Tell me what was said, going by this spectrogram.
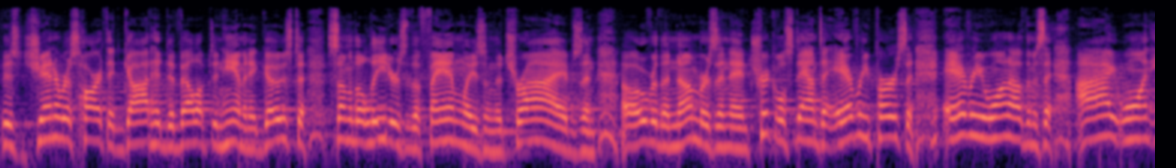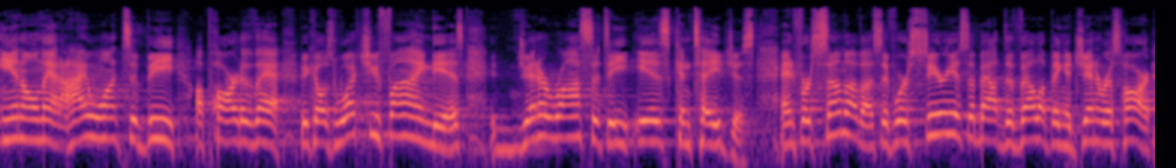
this generous heart that God had developed in him, and it goes to some of the leaders of the families and the tribes and over the numbers and, and trickles down to every person. Every one of them say, I want in on that. I want to be a part of that. Because what you find is generosity is contagious. And for some of us, if we're serious about developing a generous heart,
